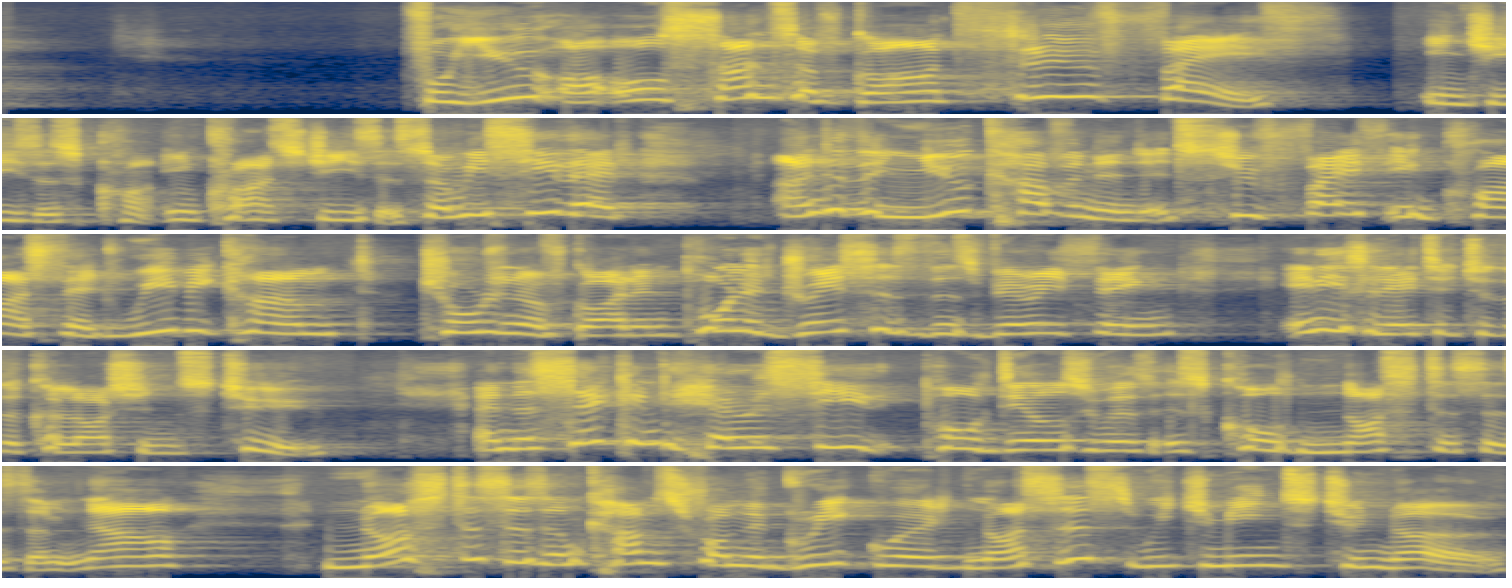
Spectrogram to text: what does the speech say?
For you are all sons of God through faith in Jesus in Christ Jesus. So we see that under the new covenant, it's through faith in Christ that we become children of God. And Paul addresses this very thing in his letter to the Colossians too. And the second heresy Paul deals with is called Gnosticism. Now, Gnosticism comes from the Greek word gnosis, which means to know.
